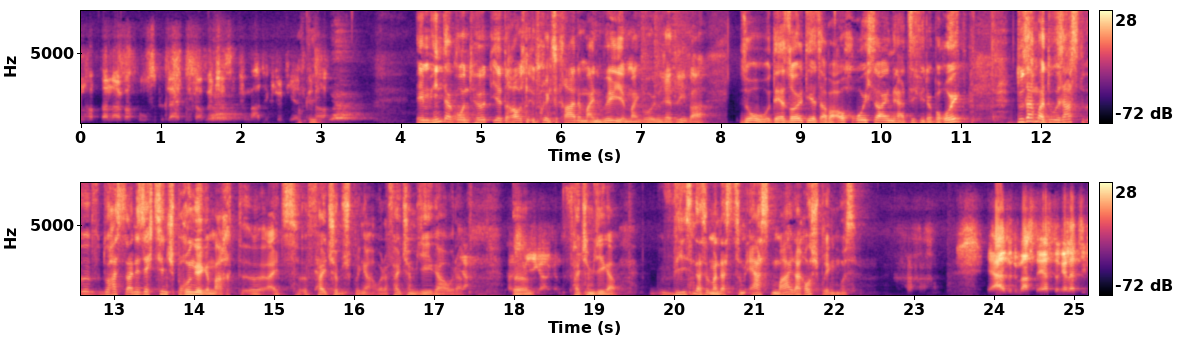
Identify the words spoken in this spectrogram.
und habe dann einfach berufsbegleitend noch Wirtschaftsinformatik studiert. Okay. Genau. Im Hintergrund hört ihr draußen übrigens gerade meinen William, mein Golden Retriever. So, der sollte jetzt aber auch ruhig sein, der hat sich wieder beruhigt. Du sag mal, du sagst, du hast deine 16 Sprünge gemacht äh, als Fallschirmspringer oder Fallschirmjäger oder ja, Fallschirmjäger. Äh, Fallschirmjäger. Wie ist denn das, wenn man das zum ersten Mal da rausspringen muss? Ja, also du machst erst eine relativ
